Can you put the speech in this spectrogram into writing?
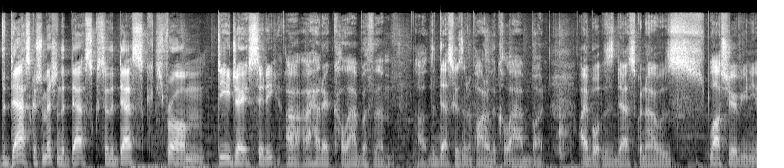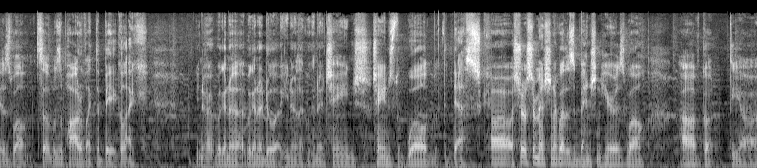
The desk. I should mention the desk. So the desk is from DJ City. Uh, I had a collab with them. Uh, the desk isn't a part of the collab, but I bought this desk when I was last year of uni as well. So it was a part of like the big like you know we're gonna we're gonna do it you know like we're gonna change change the world with the desk. Uh, i should also mention i've got this bench in here as well. Uh, i've got the uh,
